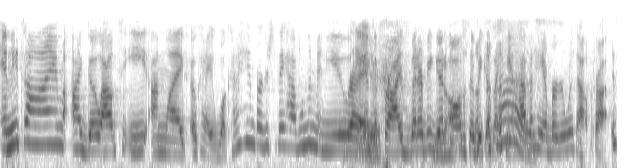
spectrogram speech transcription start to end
anytime I go out to eat, I'm like, okay, what kind of hamburgers do they have on the menu? Right. And the fries better be good also because I can't have a hamburger without fries.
